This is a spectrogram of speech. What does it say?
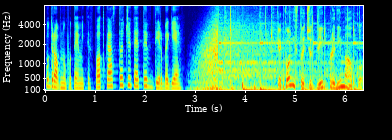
Подробно по темите в подкаста четете в Дирбеге. Какво ни впечатли преди малко?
